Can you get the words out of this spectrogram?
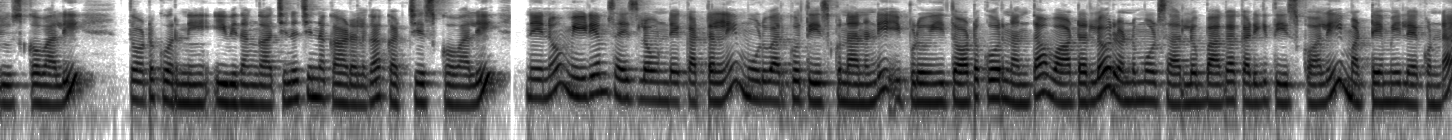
చూసుకోవాలి. తోటకూరని ఈ విధంగా చిన్న చిన్న కాడలుగా కట్ చేసుకోవాలి. నేను మీడియం సైజులో ఉండే కట్టల్ని మూడు వరకు తీసుకున్నానండి. ఇప్పుడు ఈ తోటకూరనంతా వాటర్లో రెండు మూడు సార్లు బాగా కడిగి తీసుకోవాలి. మట్టేమీ లేకుండా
